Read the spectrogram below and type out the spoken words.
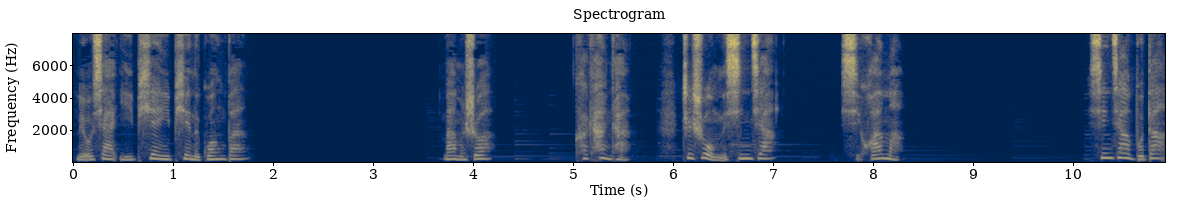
留下一片一片的光斑。妈妈说：“快看看，这是我们的新家，喜欢吗？”新家不大，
